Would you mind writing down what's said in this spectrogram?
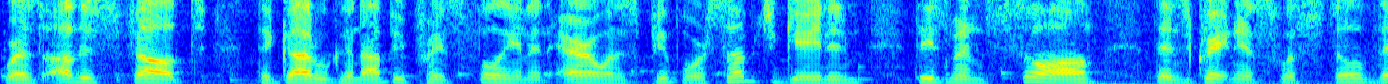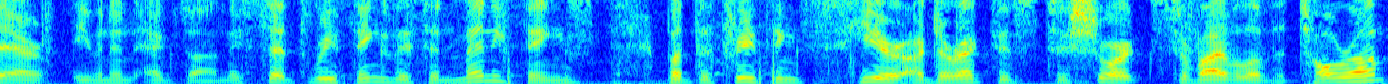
Whereas others felt that God could not be praised fully in an era when His people were subjugated, these men saw that His greatness was still there even in exile. And they said three things. They said many things, but the three things here are directed to short survival of the Torah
